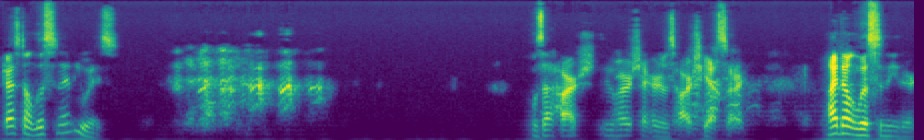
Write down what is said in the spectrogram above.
You guys don't listen anyways. Was that harsh? Too harsh? I heard it was harsh. Yeah, sorry. I don't listen either.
